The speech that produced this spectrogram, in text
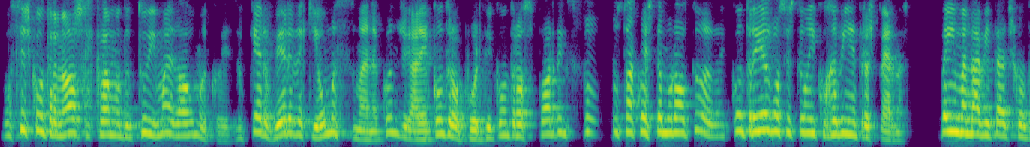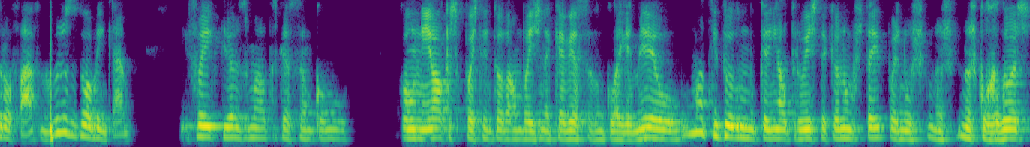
Vocês contra nós reclamam de tudo e mais alguma coisa. Eu quero ver daqui a uma semana, quando jogarem contra o Porto e contra o Sporting, se vão estar com esta moral toda. Contra eles, vocês estão aí com o rabinho entre as pernas. Vêm mandar habitados contra o FAF, mas vocês estão a brincar. E foi aí que tivemos uma altercação com o, com o Niocas, que depois tentou dar um beijo na cabeça de um colega meu. Uma atitude um bocadinho altruísta que eu não gostei. Depois, nos, nos, nos corredores,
